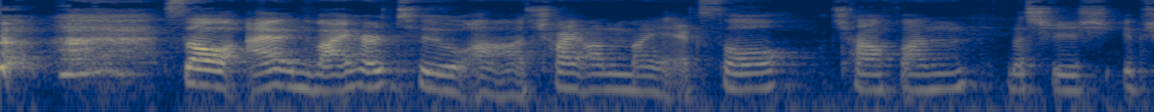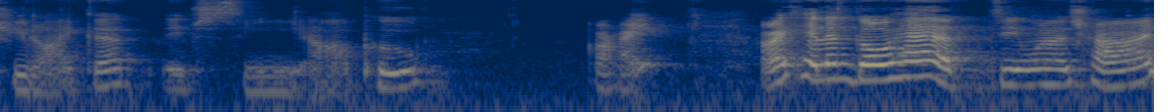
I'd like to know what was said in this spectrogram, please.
so I invite her to uh, try on my XO Chow Let's see if she like it, if she uh, poo. All right. All right, Kaylin, go ahead. Do you want to try?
